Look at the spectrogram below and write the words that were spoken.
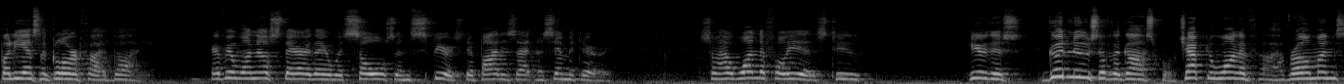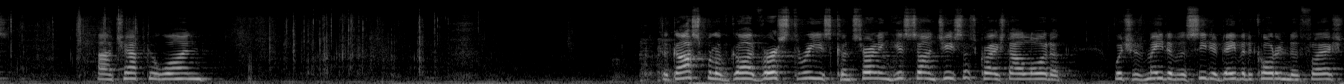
but he has a glorified body. Everyone else there there with souls and spirits. Their bodies out in a cemetery. So how wonderful it is to hear this good news of the gospel. Chapter 1 of uh, Romans, uh, chapter 1. The gospel of God, verse 3, is concerning his Son, Jesus Christ our Lord, which was made of the seed of David according to the flesh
